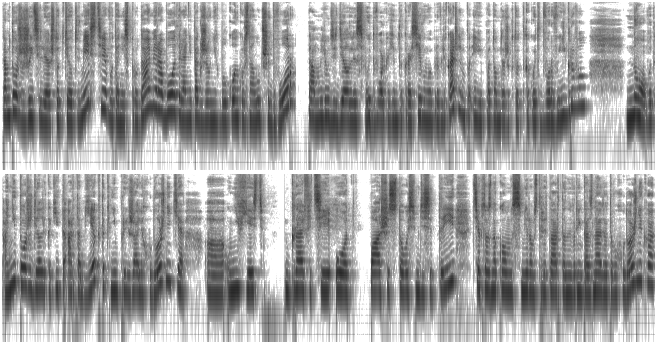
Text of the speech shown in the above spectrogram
там тоже жители что-то делают вместе, вот они с прудами работали, они также, у них был конкурс на лучший двор, там люди делали свой двор каким-то красивым и привлекательным, и потом даже кто-то какой-то двор выигрывал. Но вот они тоже делали какие-то арт-объекты, к ним приезжали художники, uh, у них есть граффити от Паши 183. Те, кто знаком с миром стрит-арта, наверняка знают этого художника.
